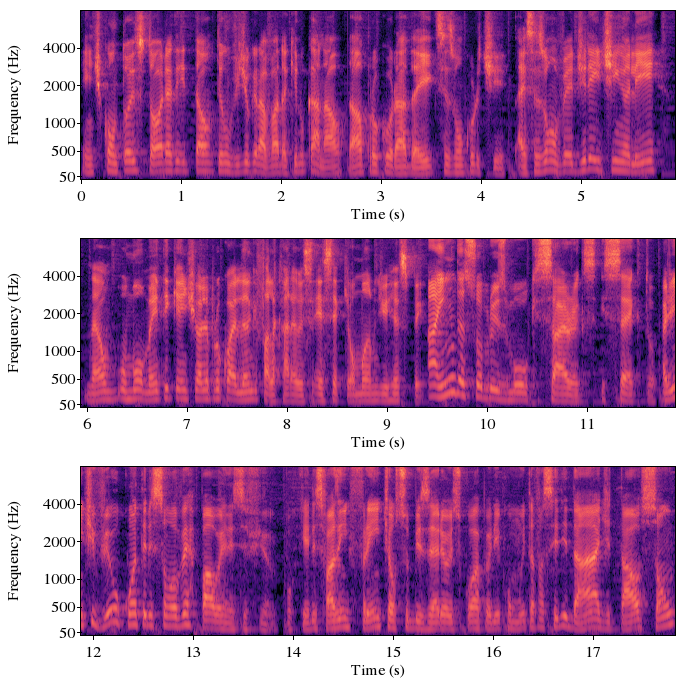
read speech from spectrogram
A gente contou a história, então tem um vídeo gravado aqui no canal. Dá uma procurada aí que vocês vão curtir. Aí vocês vão ver direitinho ali, né, o, o momento em que a gente olha pro Kuai Lang e fala, cara, esse, aqui é o mano de respeito. Ainda sobre o Smoke, Cyrex e Sector, a gente vê o quanto eles são overpower nesse filme, porque eles fazem frente ao Sub-Zero e ao Scorpion ali com muita facilidade e tal, são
